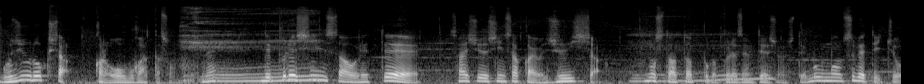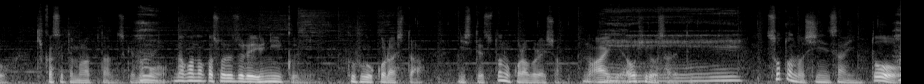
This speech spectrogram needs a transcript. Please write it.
56社から応募があったそうなんですね。でプレ審査を経て最終審査会は11社のスタートアップがプレゼンテーションして僕もすべて一応聞かせてもらったんですけども、はい、なかなかそれぞれユニークに工夫を凝らした西鉄とのコラボレーションのアイデアを披露されている。外の審査員と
